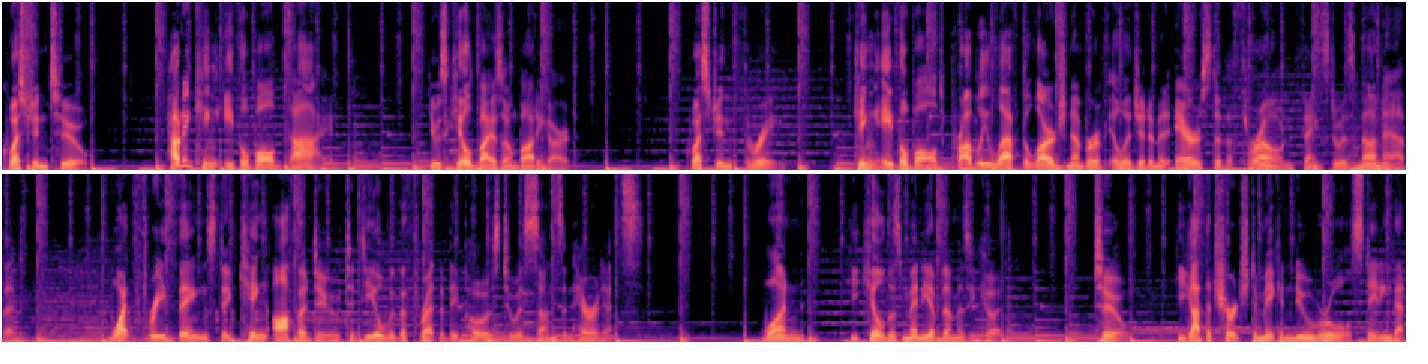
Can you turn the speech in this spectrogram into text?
Question 2. How did King Aethelbald die? He was killed by his own bodyguard. Question 3. King Aethelbald probably left a large number of illegitimate heirs to the throne thanks to his nun habit. What three things did King Offa do to deal with the threat that they posed to his son's inheritance? 1. He killed as many of them as he could. 2. He got the church to make a new rule stating that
